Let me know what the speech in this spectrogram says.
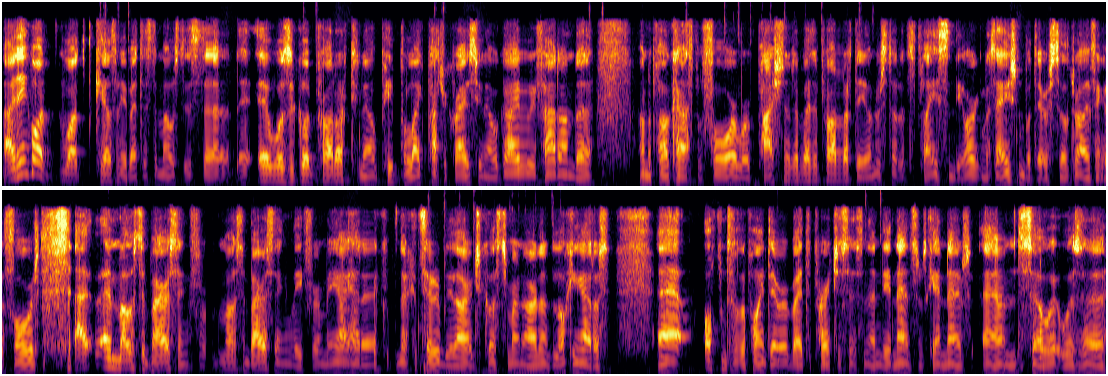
I think what what kills me about this the most is that it, it was a good product. You know, people like Patrick Rice, you know, a guy we've had on the on the podcast before, were passionate about the product. They understood its place in the organization, but they were still driving it forward. Uh, and most embarrassing, for, most embarrassingly for me, I had a, a, considerably large customer in Ireland looking at it uh, up until the point they were about to purchase it, and then the announcement came out. Um, so it was a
